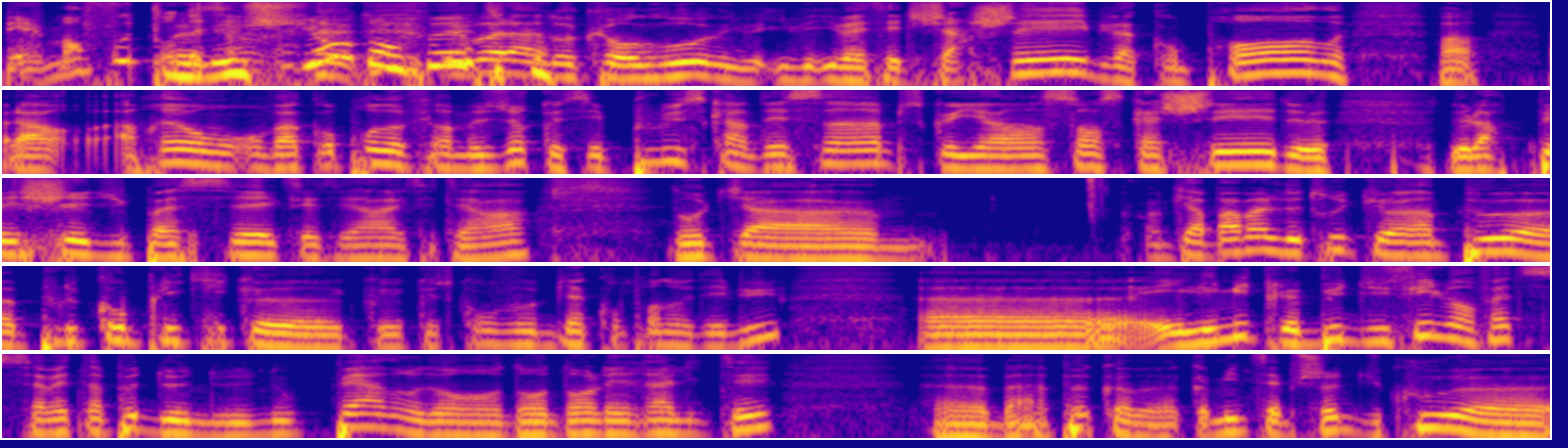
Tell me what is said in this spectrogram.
mais je m'en fous de ton Elle dessin. est chiante en Mais fait. voilà, donc en gros, il, il va essayer de chercher, il va comprendre. Enfin, voilà. Après, on, on va comprendre au fur et à mesure que c'est plus qu'un dessin, puisqu'il y a un sens caché de de leur péché du passé, etc., etc. Donc il y a donc il y a pas mal de trucs euh, un peu euh, plus compliqués que, que, que ce qu'on veut bien comprendre au début. Euh, et limite le but du film en fait ça va être un peu de, de nous perdre dans, dans, dans les réalités, euh, bah, un peu comme comme Inception du coup. Euh,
